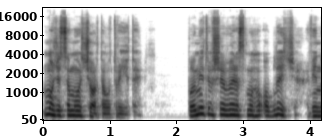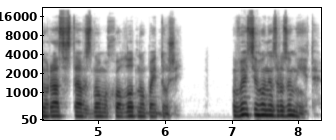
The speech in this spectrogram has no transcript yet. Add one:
можуть самого чорта отруїти. Помітивши вираз мого обличчя, він ураз став знову холодно байдужий. Ви цього не зрозумієте,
